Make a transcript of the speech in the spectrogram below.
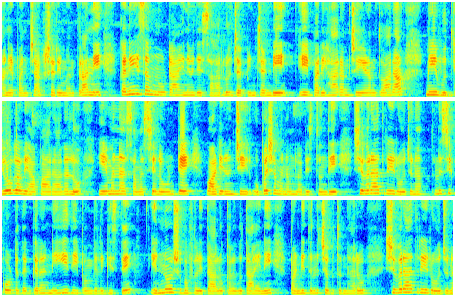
అనే పంచాక్షరి మంత్రాన్ని కనీసం నూట ఎనిమిది సార్లు జపించండి. ఈ పరిహారం చేయడం ద్వారా మీ ఉద్యోగ వ్యాపారాలలో ఏమన్నా సమస్యలు ఉంటే వాటి నుంచి ఉపశమనం లభిస్తుంది. శివరాత్రి రోజున తులసి కోట దగ్గర నెయ్యి దీపం వెలిగిస్తే ఎన్నో శుభ ఫలితాలు కలుగుతాయని పండితులు చెబుతున్నారు. శివరాత్రి రోజున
